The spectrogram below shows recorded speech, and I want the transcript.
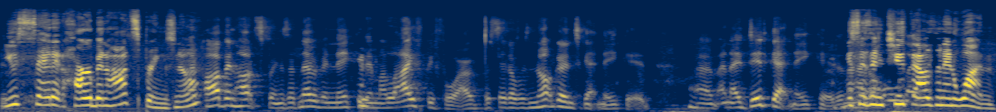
you said at Harbin Hot Springs, no? Harbin Hot Springs. I've never been naked in my life before. I said I was not going to get naked, um, and I did get naked. this is in two thousand and one.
